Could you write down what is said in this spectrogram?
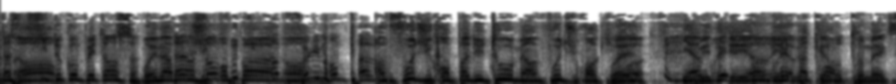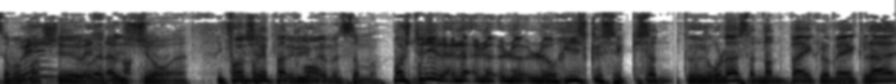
T'as site de compétences. Oui, mais après, un j'y crois foot pas, absolument pas. En foot, j'y crois pas du tout, mais en foot, je crois qu'il faut, il y a un vrai, patron. autre mec, ça va marcher, bien sûr. Il faut un vrai patron. Moi, je te dis, le, le, le, le risque, c'est que, ça, que là, ça ne donne pas avec le mec. Là,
